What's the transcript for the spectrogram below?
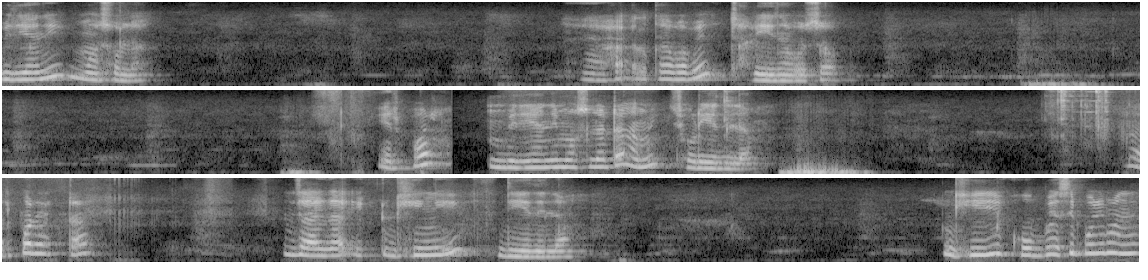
বিরিয়ানি, মশলা। হ্যাঁ হালকাভাবে ছাড়িয়ে নেব সব। এরপর বিরিয়ানি মশলাটা আমি ছড়িয়ে দিলাম। তারপর একটা জায়গায় একটু ঘি নিয়ে দিয়ে দিলাম। ঘি খুব বেশি পরিমাণে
